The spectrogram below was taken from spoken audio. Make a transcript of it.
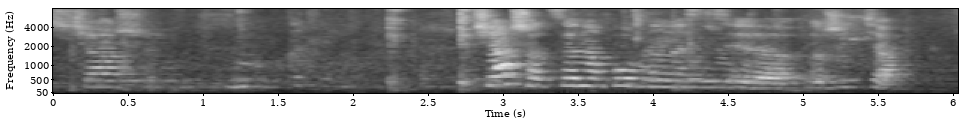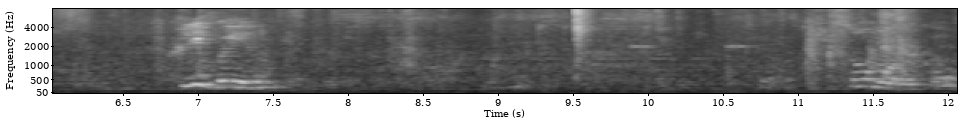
з чашею. Чаша це наповненість е, життя. Хлібин. Солонкою.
